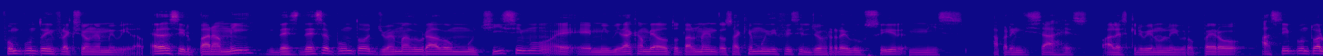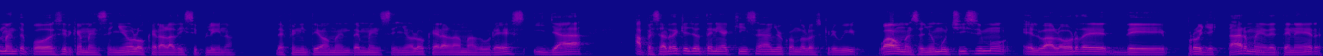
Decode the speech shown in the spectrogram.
fue un punto de inflexión en mi vida. Es decir, para mí, desde ese punto yo he madurado muchísimo, eh, eh, mi vida ha cambiado totalmente, o sea que es muy difícil yo reducir mis aprendizajes al escribir un libro, pero así puntualmente puedo decir que me enseñó lo que era la disciplina, definitivamente, me enseñó lo que era la madurez y ya a pesar de que yo tenía 15 años cuando lo escribí, wow, me enseñó muchísimo el valor de, de proyectarme, de tener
